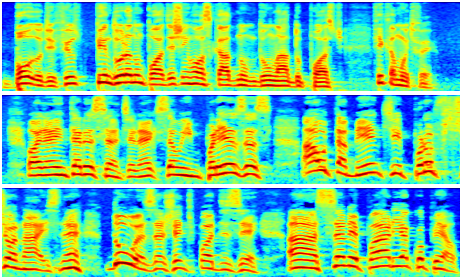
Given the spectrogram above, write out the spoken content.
bolo de fios, pendura não pode, deixa enroscado num, de um lado do poste. Fica muito feio. Olha, é interessante, né? Que são empresas altamente profissionais, né? Duas a gente pode dizer, a Sanepar e a Copel.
